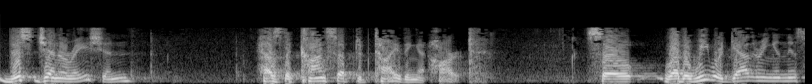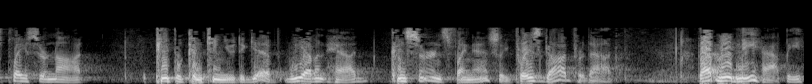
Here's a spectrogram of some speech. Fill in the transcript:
this generation has the concept of tithing at heart. So whether we were gathering in this place or not, people continue to give. We haven't had concerns financially. Praise God for that. That made me happy.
